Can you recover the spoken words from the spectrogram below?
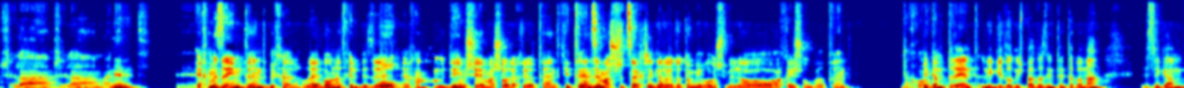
שאלה, שאלה מעניינת. איך מזהים טרנד בכלל? אולי בואו נתחיל בזה. או. איך אנחנו יודעים שמשהו הולך להיות טרנד? כי טרנד זה משהו שצריך לגלות אותו מראש, ולא אחרי שהוא כבר טרנד. נכון. וגם טרנד, אני אגיד עוד משפט ואז אני אתן את הבמה, זה גם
